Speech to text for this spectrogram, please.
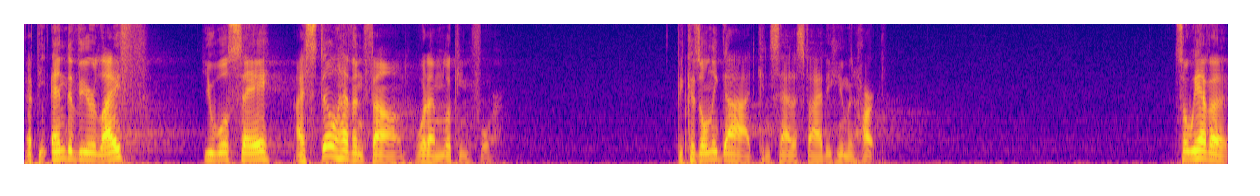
At the end of your life, you will say, I still haven't found what I'm looking for. Because only God can satisfy the human heart. So we have a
